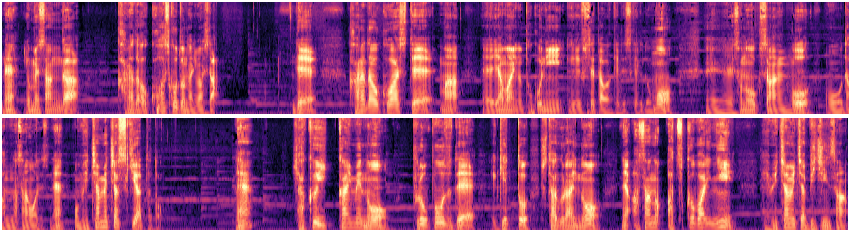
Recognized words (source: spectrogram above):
んね嫁さんが体を壊すことになりました。で体を壊してまあ、えー、病の床に、え伏せたわけですけれども、えその奥さんを旦那さんはですねもうめちゃめちゃ好きやったと。ね。101回目のプロポーズでゲットしたぐらいの、ね、朝の厚こばりに、えめちゃめちゃ美人さ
